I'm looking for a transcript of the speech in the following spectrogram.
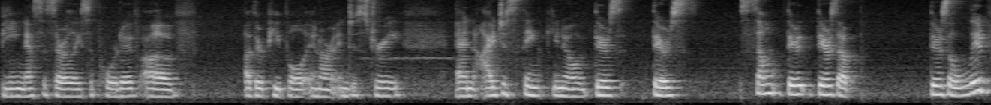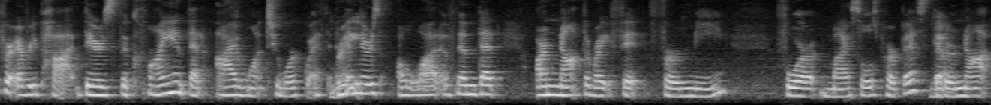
being necessarily supportive of other people in our industry. And i just think you know there's there's some there, there's a there's a lid for every pot. There's the client that i want to work with. And then there's a lot of them that are not the right fit for me for my soul's purpose that Yeah. are not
